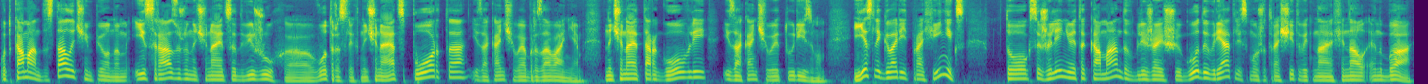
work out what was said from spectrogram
Вот команда стала чемпионом, и сразу же начинается движуха в отраслях, начиная от спорта и заканчивая образованием, начиная от торговли и заканчивая туризмом. Если говорить про «Феникс», то, к сожалению, эта команда в ближайшие годы вряд ли сможет рассчитывать на финал НБА.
